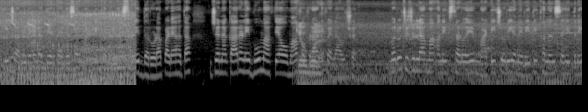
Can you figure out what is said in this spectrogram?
અહીં ચાલી રહેલા ગેરકાયદેસર માટી ખનનના સ્થળે દરોડા પાડ્યા હતા જેના કારણે ભૂમાફિયાઓમાં ફફડાટ? ફેલાયો છે. ભરૂચ જિલ્લામાં અનેક સ્થળોએ માટી ચોરી અને રેતી ખનન સહિતની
